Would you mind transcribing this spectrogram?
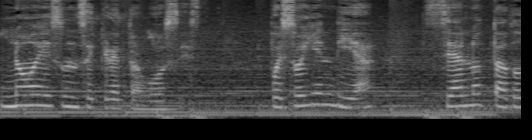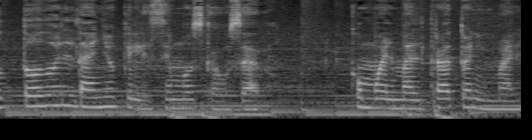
no es un secreto a voces, pues hoy en día se ha notado todo el daño que les hemos causado, como el maltrato animal,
